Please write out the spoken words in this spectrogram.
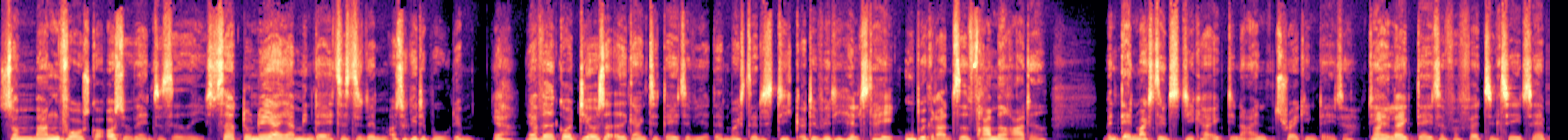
som mange forskere også vil være interesseret i. Så donerer jeg mine data til dem, og så kan de bruge dem. Ja. Jeg ved godt, de også har adgang til data via Danmarks Statistik, og det vil de helst have ubegrænset fremadrettet. Men Danmarks Statistik har ikke din egen tracking data. De har heller ikke data for fertilitetsapp.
